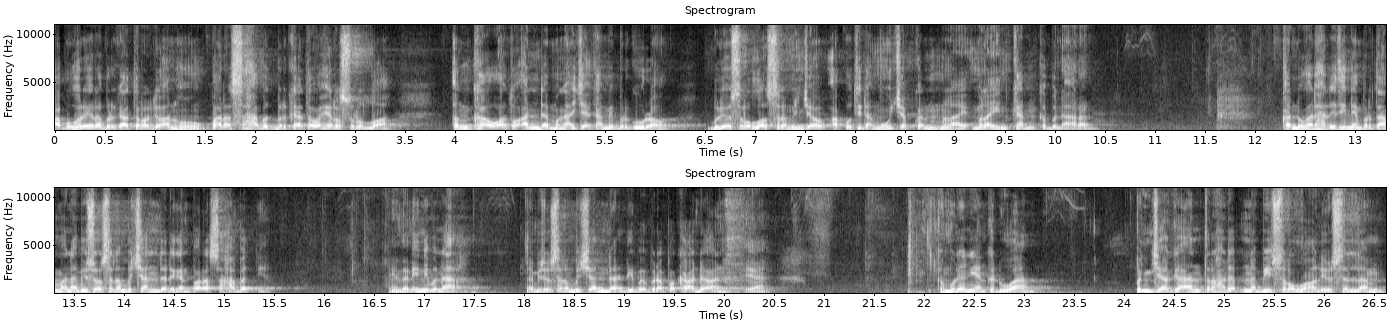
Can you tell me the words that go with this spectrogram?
Abu Hurairah berkata radhiyallahu anhu para sahabat berkata wahai Rasulullah engkau atau anda mengajak kami bergurau. Beliau sallallahu alaihi wasallam menjawab, aku tidak mengucapkan melainkan kebenaran. Kandungan hadis ini yang pertama, Nabi SAW bercanda dengan para sahabatnya. Ya, dan ini benar. Nabi SAW bercanda di beberapa keadaan. Ya. Kemudian yang kedua, penjagaan terhadap Nabi SAW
